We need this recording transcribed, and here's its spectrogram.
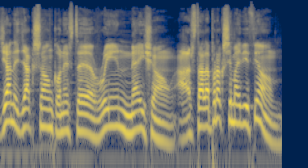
Janet Jackson, con este Ring Nation. Hasta la próxima edición.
